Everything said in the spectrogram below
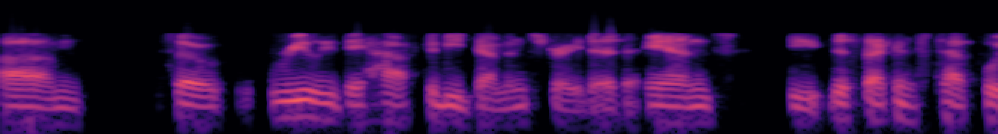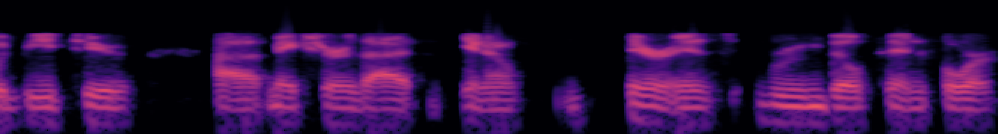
Um, so really, they have to be demonstrated. And the, the second step would be to uh, make sure that you know there is room built in for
